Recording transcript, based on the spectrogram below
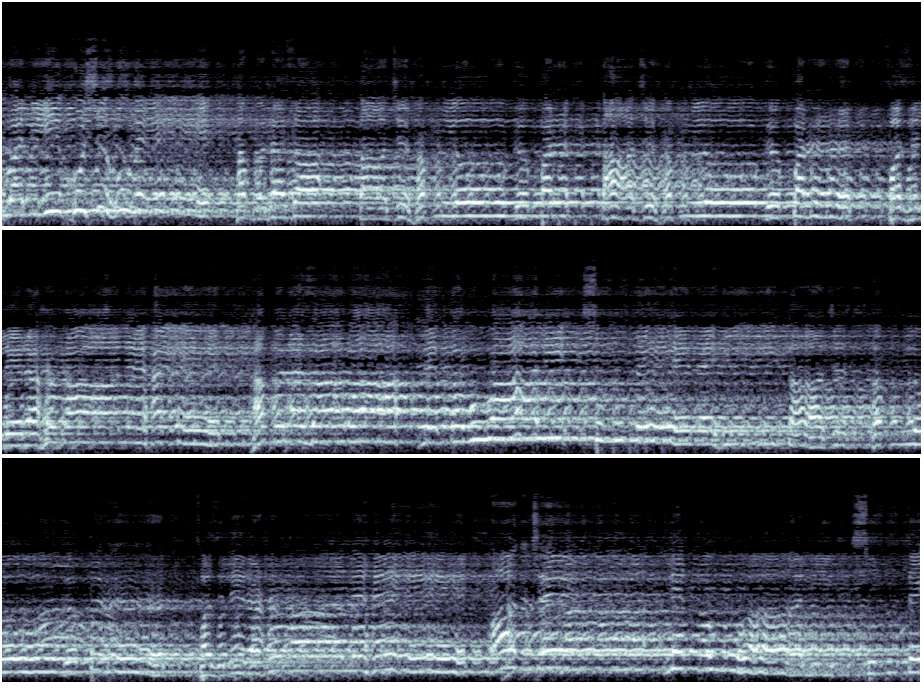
वली खुश हुए। हम रजा, ताज हम लोग पर, ताज हम लोग पर। फजल रहमान है, हम रजा वाले कौवाली सुनते नहीं। ताज हम लोग पर, फजल रहमान है। आज कौवाली सुनते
